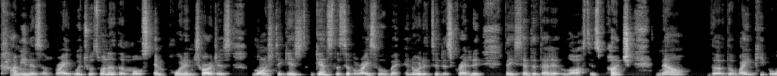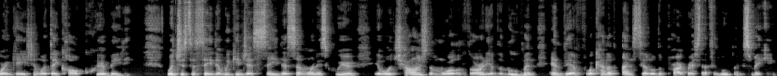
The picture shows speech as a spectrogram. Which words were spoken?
communism, right, which was one of the most important charges launched against, against the civil rights movement in order to discredit it, they said that that had lost its punch. Now, the, the white people were engaged in what they call queer baiting, which is to say that we can just say that someone is queer. It will challenge the moral authority of the movement and therefore kind of unsettle the progress that the movement is making.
